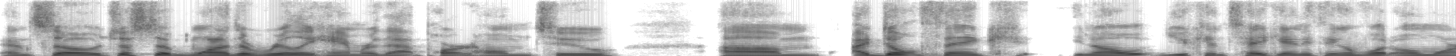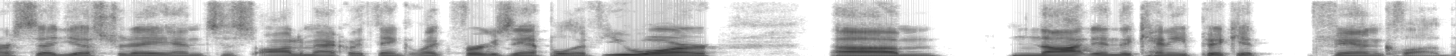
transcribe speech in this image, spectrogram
And so just to, wanted to really hammer that part home too. Um i don't think you know you can take anything of what omar said yesterday and just automatically think like for example if you are um not in the Kenny Pickett fan club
